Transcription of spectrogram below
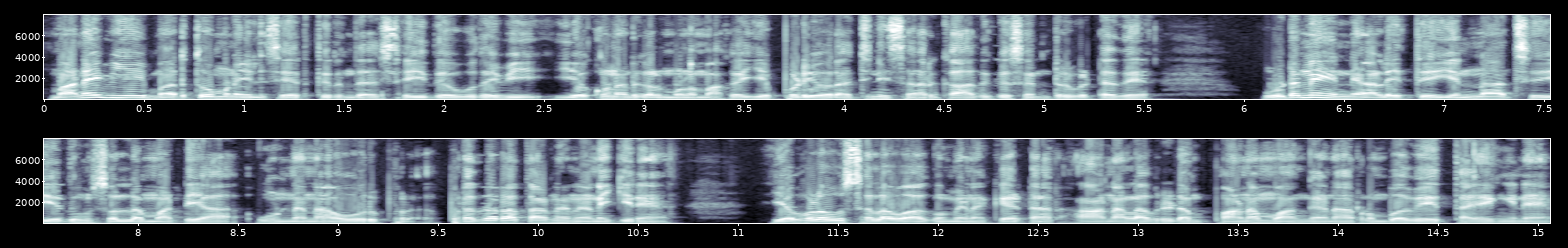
மனைவியை மருத்துவமனையில் சேர்த்திருந்த செய்த உதவி இயக்குனர்கள் மூலமாக எப்படியோ ரஜினி சார் காதுக்கு சென்று விட்டது. உடனே என்னை அழைத்து என்னாச்சு? எதுவும் சொல்ல மாட்டியா? உன்னை நான் ஒரு பிரதரத்தானு நினைக்கிறேன். எவ்வளவு செலவாகும்? என கேட்டார். ஆனால் அவரிடம் பணம் வாங்க நான் ரொம்பவே தயங்கினேன்.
